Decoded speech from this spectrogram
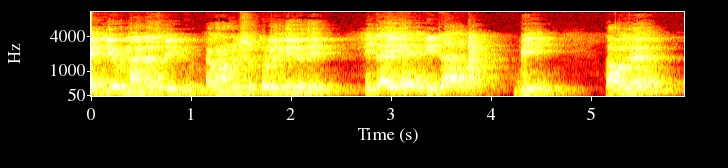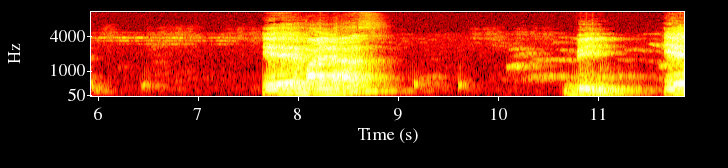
A cube minus B cube এখন আমি সূত্র লিখি যদি। এটা এ এটা বি তাহলে A minus B A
